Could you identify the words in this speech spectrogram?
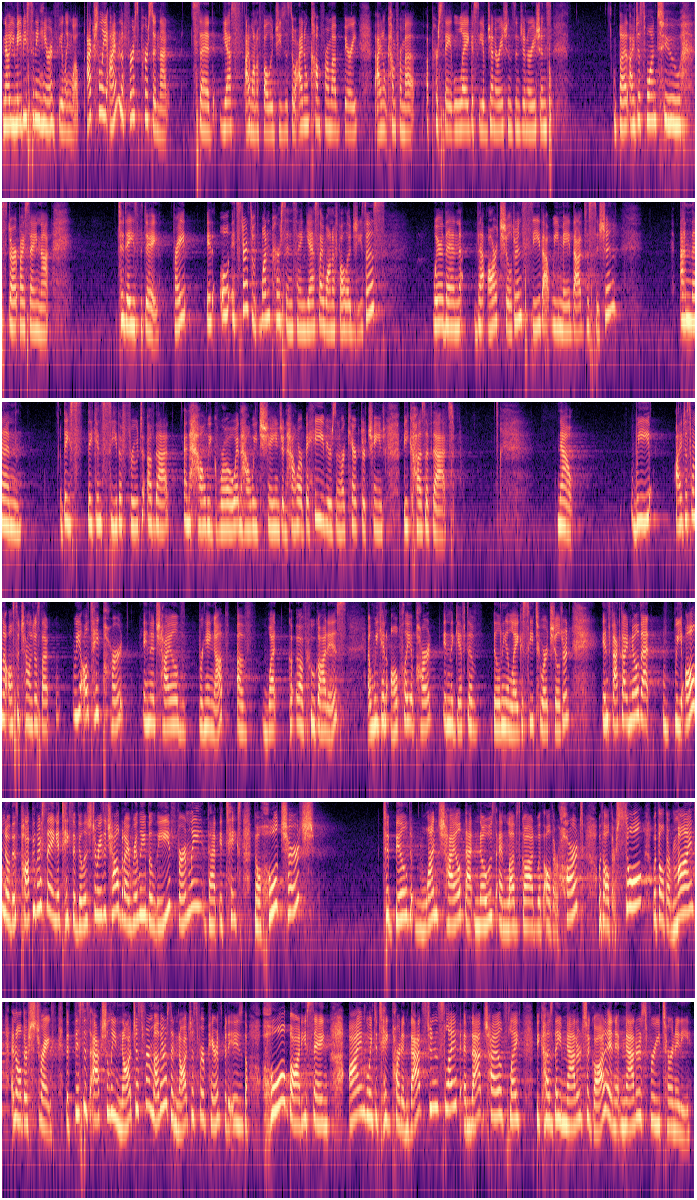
Now, you may be sitting here and feeling, well, actually, I'm the first person that said, yes, I want to follow Jesus. So I don't come from a very, I don't come from a, a per se legacy of generations and generations. But I just want to start by saying that today's the day, right? It, it starts with one person saying, Yes, I want to follow Jesus, where then that our children see that we made that decision. And then they, they can see the fruit of that and how we grow and how we change and how our behaviors and our character change because of that. Now, we I just want to also challenge us that we all take part in a child's bringing up of what of who God is, and we can all play a part in the gift of building a legacy to our children. In fact, I know that we all know this popular saying, it takes a village to raise a child, but I really believe firmly that it takes the whole church to build one child that knows and loves God with all their heart, with all their soul, with all their mind, and all their strength. That this is actually not just for mothers and not just for parents, but it is the whole body saying, I'm going to take part in that student's life and that child's life because they matter to God and it matters for eternity.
